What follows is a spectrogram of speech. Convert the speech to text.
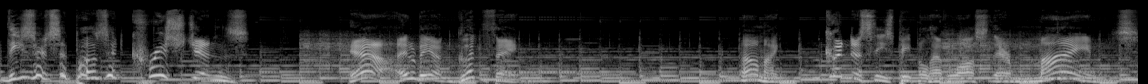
these are supposed Christians. Yeah, it'll be a good thing. Oh my goodness, these people have lost their minds.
